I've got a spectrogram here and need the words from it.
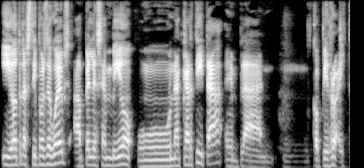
y otros tipos de webs, Apple les envió una cartita en plan mm, copyright.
